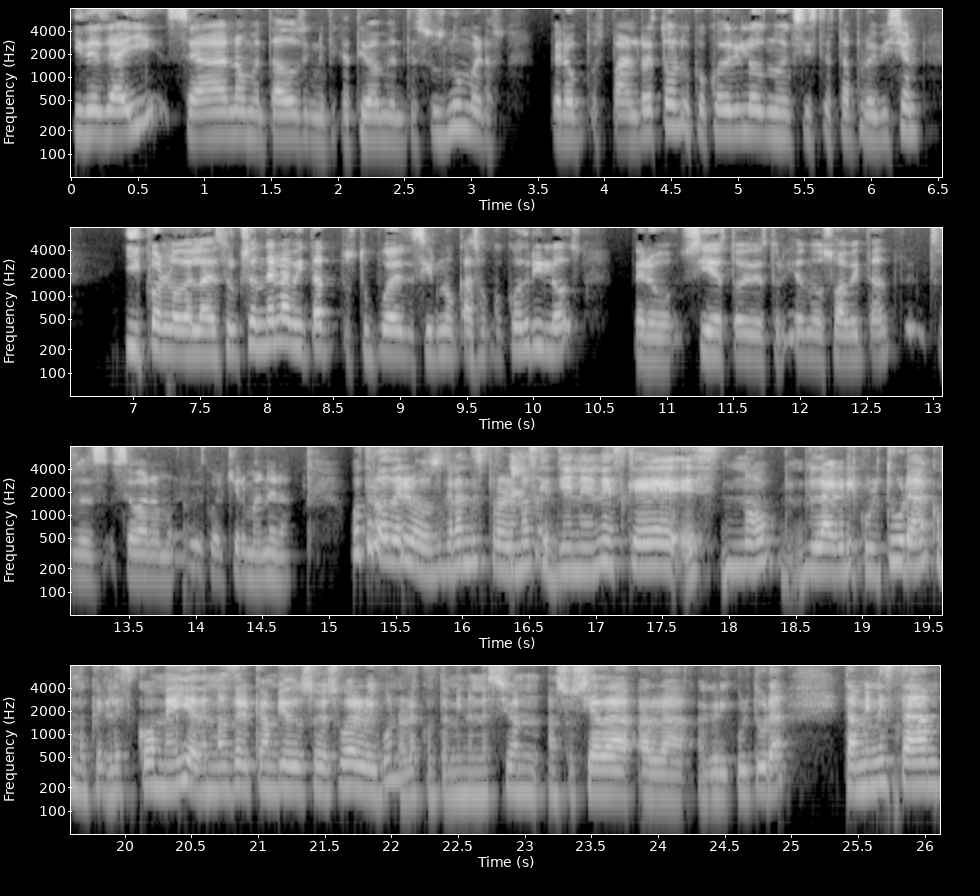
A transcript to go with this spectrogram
y desde ahí se han aumentado significativamente sus números. Pero pues para el resto de los cocodrilos no existe esta prohibición. Y con lo de la destrucción del hábitat, pues tú puedes decir no caso cocodrilos, pero sí estoy destruyendo su hábitat, entonces se van a morir de cualquier manera. Otro de los grandes problemas que tienen es que es, no, la agricultura como que les come y además del cambio de uso de suelo y bueno, la contaminación asociada a la agricultura, también está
